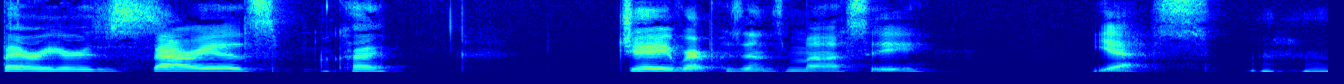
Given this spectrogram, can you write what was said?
Barriers. Barriers. okay. J represents mercy. Yes, Mm-hmm.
